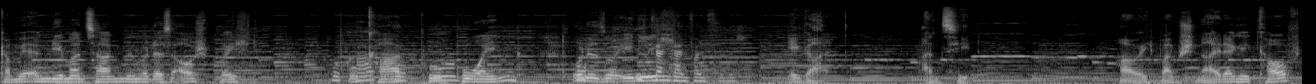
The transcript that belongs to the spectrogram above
Kann mir irgendjemand sagen, wie man das ausspricht? Brokat, Poing oder so Ich kann ähnlich? kein Französisch. Egal. Anziehen. Habe ich beim Schneider gekauft.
